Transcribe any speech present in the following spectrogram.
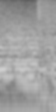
Drive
